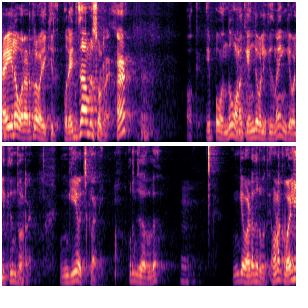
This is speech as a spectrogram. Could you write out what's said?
கையில் ஒரு இடத்துல வலிக்குது. ஒரு எக்ஸாம்பிள் சொல்கிறேன் ஆ? ஓகே. இப்போ வந்து உனக்கு எங்கே வலிக்குதுன்னா இங்கே வலிக்குதுன்னு சொல்கிறேன் இங்கேயே வச்சுக்கலாம் நீ. புரிஞ்சுது அருள் இங்கே இங்கே வடதுருவத்தை உனக்கு வலி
